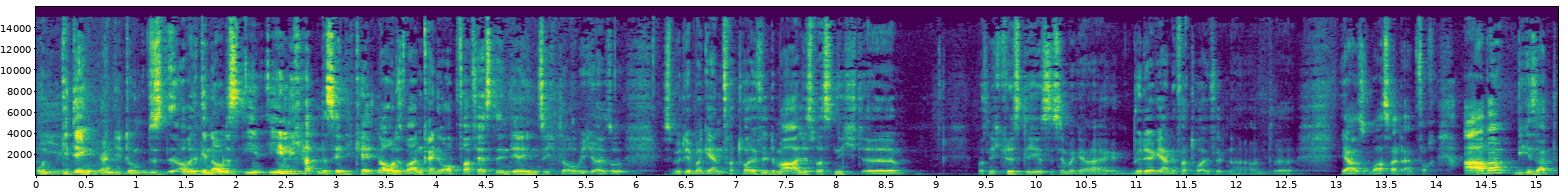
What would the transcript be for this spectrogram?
und Gedenken an die Dunklen, das, aber genau das ähn- ähnlich hatten das ja die Kelten auch. Das waren keine Opferfeste in der Hinsicht, glaube ich. Also es wird ja immer gern verteufelt, immer alles, was nicht, äh, was nicht christlich ist, ist immer gerne, wird ja gerne verteufelt. Ne? Und äh, ja, so war es halt einfach. Aber wie gesagt,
